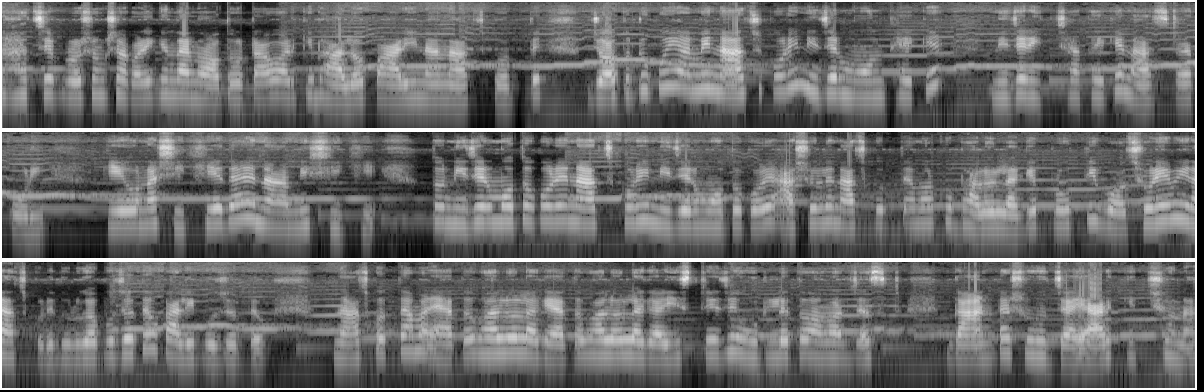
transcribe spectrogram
নাচে প্রশংসা করে, কিন্তু আমি অতটাও আর কি ভালো পারি না নাচ করতে। যতটুকুই আমি নাচ করি, নিজের মন থেকে, নিজের ইচ্ছা থেকে নাচটা করি। কেউ না শিখিয়ে দেয়, না আমি শিখি। তো নিজের মতো করে নাচ করি, নিজের মতো করে, আসলে নাচ করতে আমার খুব ভালো লাগে। প্রতি বছরই আমি নাচ করি, দুর্গা পুজোতেও, কালী পুজোতেও। নাচ করতে আমার এত ভালো লাগে, এত ভালো লাগে, আর স্টেজে উঠলে তো আমার জাস্ট গানটা শুধু চাই, আর কিচ্ছু না।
